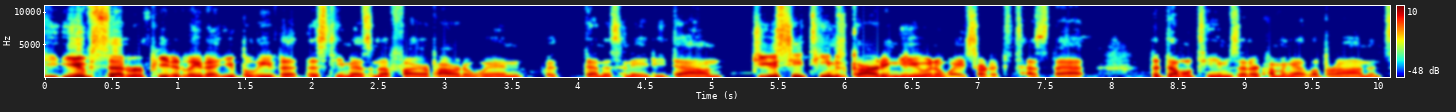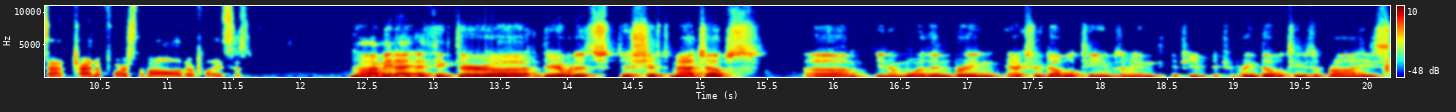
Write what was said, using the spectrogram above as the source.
you've said repeatedly that you believe that this team has enough firepower to win with Dennis and AD down. Do you see teams guarding you in a way, sort of, to test that? The double teams that are coming at LeBron and trying to force the ball other places. No, I mean I, I think they're uh, they're able to, to shift matchups um, you know, more than bring extra double teams. I mean, if you if you bring double teams to Bron, he's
